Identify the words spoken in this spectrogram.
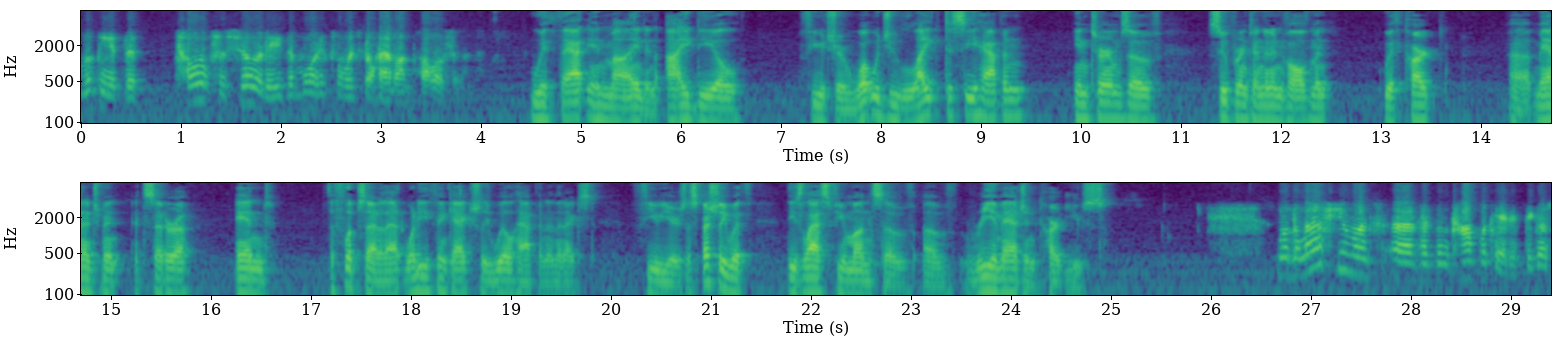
looking at the total facility, the more influence they'll have on policy. With that in mind, an ideal future, what would you like to see happen in terms of superintendent involvement with cart uh, management, etc. And the flip side of that, what do you think actually will happen in the next few years, especially with these last few months of, of reimagined cart use? Well, the last few months uh, have been complicated because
